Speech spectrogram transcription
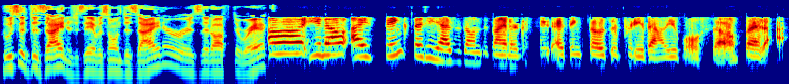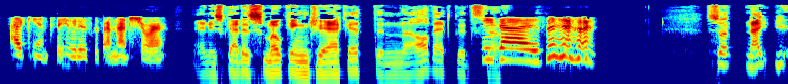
Who's the designer? Does he have his own designer, or is it off the rack? Uh, you know, I think that he has his own designer because I think those are pretty valuable. So, but I I can't say who it is because I'm not sure. And he's got his smoking jacket and all that good stuff. He does. So now you-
